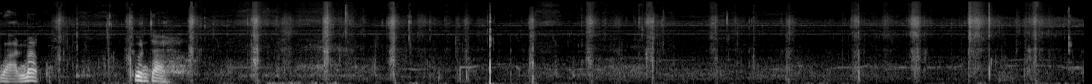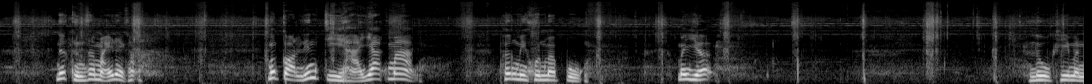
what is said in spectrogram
หวานมาก ชื่นใจ นึกถึงสมัยเด็กครับ เมื่อก่อนลิ้นจี่หายากมาก เพิ่งมีคนมาปลูก ไม่เยอะ ลูกที่มัน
